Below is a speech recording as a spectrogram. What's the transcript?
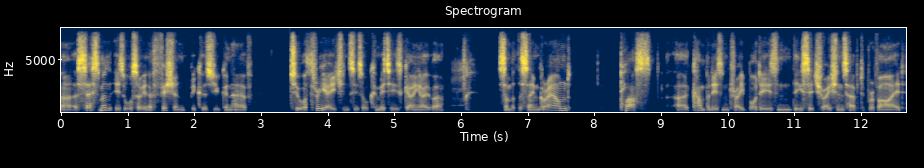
uh, assessment is also inefficient because you can have two or three agencies or committees going over some of the same ground. Plus, uh, companies and trade bodies in these situations have to provide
